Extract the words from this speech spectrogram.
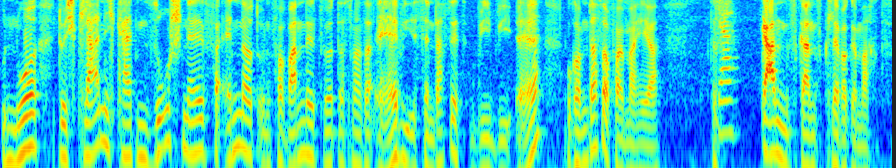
und nur durch Kleinigkeiten so schnell verändert und verwandelt wird, dass man sagt, hä, wie ist denn das jetzt? Wie, wie, hä? Wo kommt das auf einmal her? Das ja. ist ganz, ganz clever gemacht.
